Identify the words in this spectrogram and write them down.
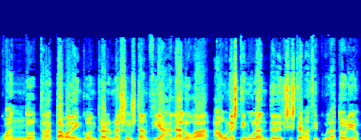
cuando trataba de encontrar una sustancia análoga a un estimulante del sistema circulatorio.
